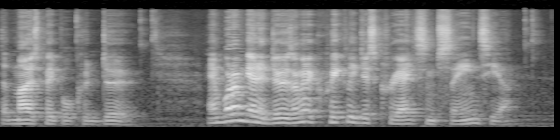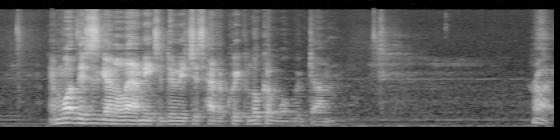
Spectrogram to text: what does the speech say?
that most people could do. And what I'm going to do is I'm going to quickly just create some scenes here. And what this is going to allow me to do is just have a quick look at what we've done. Right.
